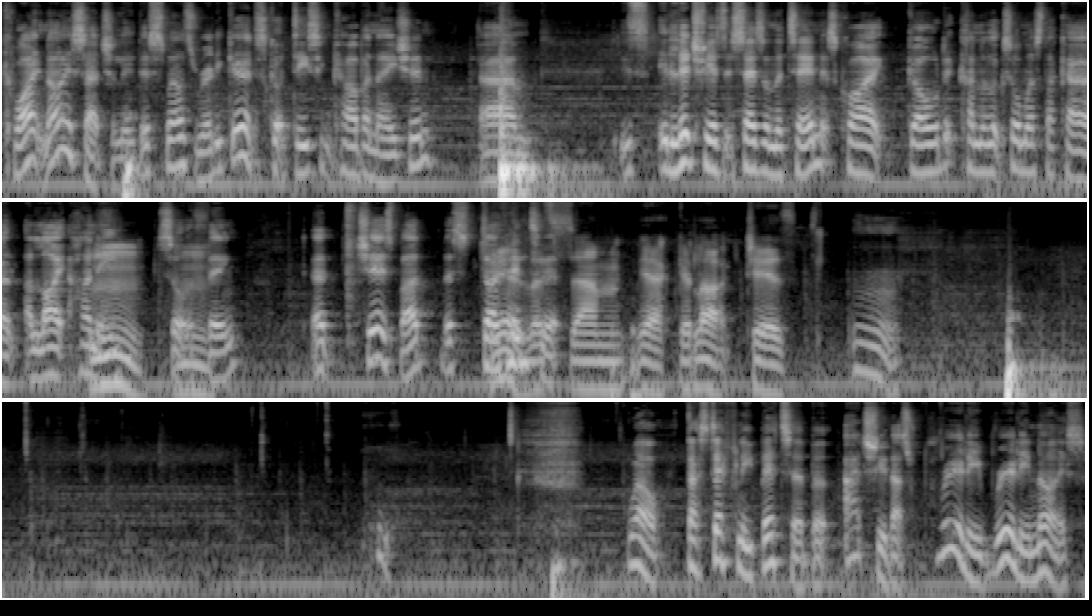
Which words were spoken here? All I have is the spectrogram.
quite nice actually. This smells really good. It's got decent carbonation. Um, it's, it literally, as it says on the tin, it's quite gold. It kind of looks almost like a, a light honey Mm, sort of mm. thing. Uh, cheers, bud. Let's dive cheers, into it. let's, Um, yeah. Good luck. Cheers. Well, that's definitely bitter, but actually, that's really, really nice.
